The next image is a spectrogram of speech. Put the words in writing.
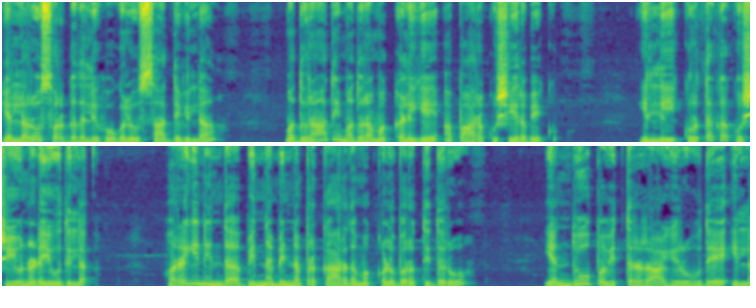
ಎಲ್ಲರೂ ಸ್ವರ್ಗದಲ್ಲಿ ಹೋಗಲು ಸಾಧ್ಯವಿಲ್ಲ. ಮಧುರಾತಿ ಮಧುರ ಮಕ್ಕಳಿಗೆ ಅಪಾರ ಖುಷಿ ಇರಬೇಕು. ಇಲ್ಲಿ ಕೃತಕ ಖುಷಿಯು ನಡೆಯುವುದಿಲ್ಲ. ಹೊರಗಿನಿಂದ ಭಿನ್ನ ಭಿನ್ನ ಪ್ರಕಾರದ ಮಕ್ಕಳು ಬರುತ್ತಿದ್ದರು. ಎಂದೂ ಪವಿತ್ರರಾಗಿರುವುದೇ ಇಲ್ಲ.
